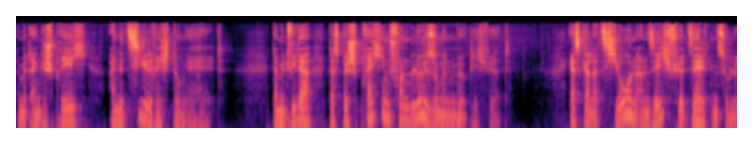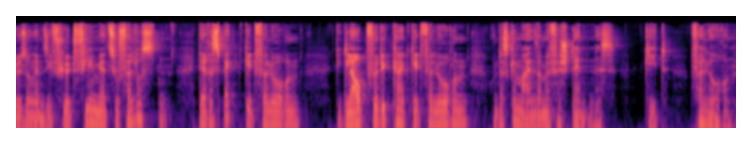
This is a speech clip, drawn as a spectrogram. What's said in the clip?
damit ein Gespräch eine Zielrichtung erhält, damit wieder das Besprechen von Lösungen möglich wird. Eskalation an sich führt selten zu Lösungen, sie führt vielmehr zu Verlusten. Der Respekt geht verloren, die Glaubwürdigkeit geht verloren und das gemeinsame Verständnis geht verloren.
